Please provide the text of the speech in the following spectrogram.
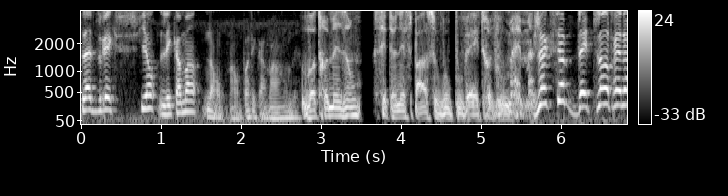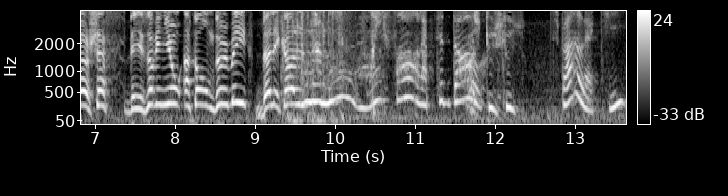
la direction, les commandes. Non, non, pas les commandes. Votre maison, c'est un espace où vous pouvez être vous-même. J'accepte d'être l'entraîneur-chef des Orignaux Atomes 2B de l'école. Mon amour, moins fort, la petite dame. Ah, excuse, excuse. Tu parles à qui?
